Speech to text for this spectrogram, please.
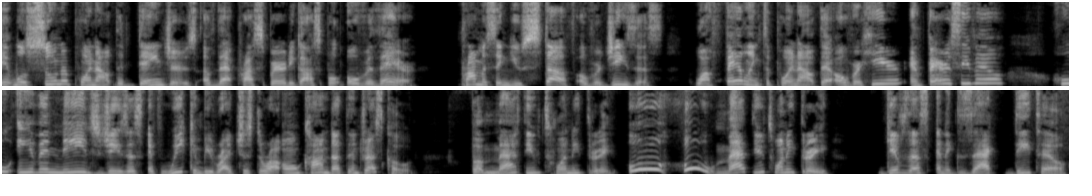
It will sooner point out the dangers of that prosperity gospel over there, promising you stuff over Jesus, while failing to point out that over here in Phariseeville, who even needs Jesus if we can be righteous through our own conduct and dress code? But Matthew 23, ooh, Matthew 23 gives us an exact detail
